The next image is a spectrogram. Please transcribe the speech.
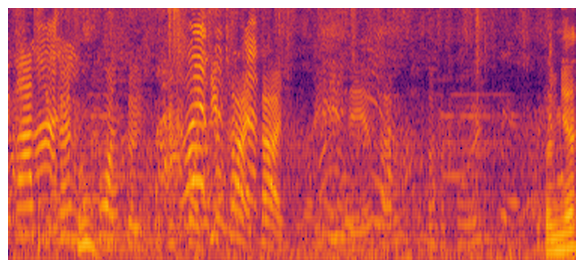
Івасик, фоткай, тікай, хай. Іди, зараз фотографуй. Та мені?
